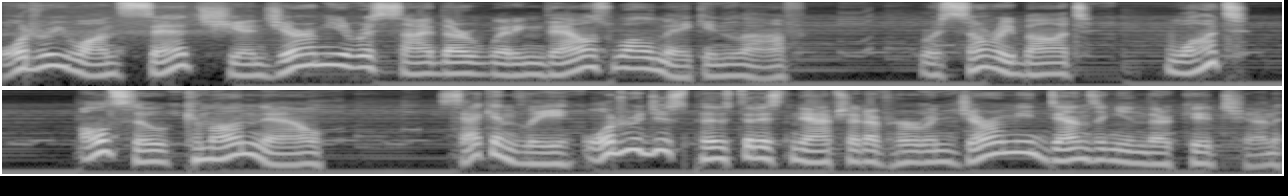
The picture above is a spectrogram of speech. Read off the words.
Audrey once said she and Jeremy recite their wedding vows while making love. We're sorry, but… what? Also, come on now. Secondly, Audrey just posted a snapshot of her and Jeremy dancing in their kitchen.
